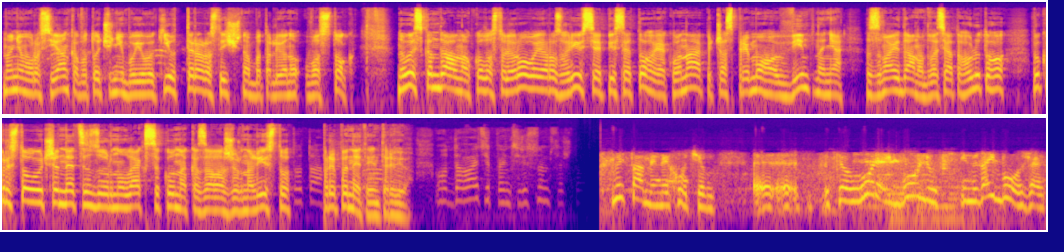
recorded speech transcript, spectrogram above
На ньому росіянка в оточенні бойовиків терористичного батальйону Восток. Новий скандал навколо Столярової розгорівся після того, як вона під час прямого ввімкнення з майдану 20 лютого, використовуючи нецензурну лексику, наказала журналісту припинити інтерв'ю. Ми самі не хочемо е, е, цього горя і болю, і не дай Боже,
